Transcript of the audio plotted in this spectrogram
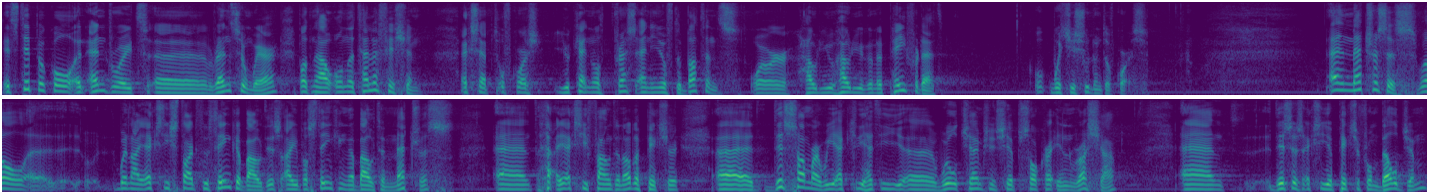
It's typical an Android uh, ransomware, but now on a television except of course you cannot press any of the buttons or how do you how do you going to pay for that which you shouldn't of course and mattresses well uh, when i actually started to think about this i was thinking about a mattress And I actually found another picture. Uh, this summer, we actually had the uh, World Championship soccer in Russia. And this is actually a picture from Belgium,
